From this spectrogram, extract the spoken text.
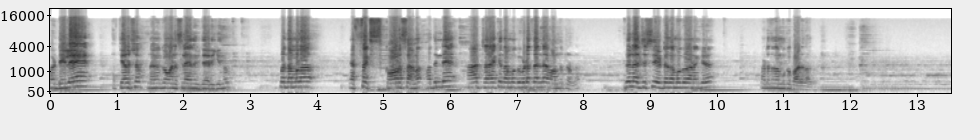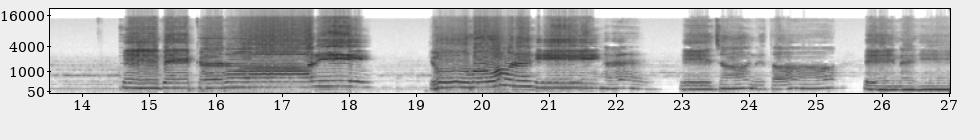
और दिले അത്യാവശ്യം നിങ്ങൾക്ക് മനസ്സിലായെന്ന് വിചാരിക്കുന്നു ഇപ്പൊ നമ്മള് എഫ് എക്സ് കോറസ് ആണ് അതിന്റെ ആ ട്രാക്ക് നമുക്ക് ഇവിടെ തന്നെ വന്നിട്ടുണ്ട് ഇതിൽ അഡ്ജസ്റ്റ് ചെയ്തിട്ട് നമുക്ക് വേണമെങ്കിൽ അടുത്ത് നമുക്ക് പാടി നോക്കാം ये बेकरारी क्यों हो रही है ये जानता ये नहीं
